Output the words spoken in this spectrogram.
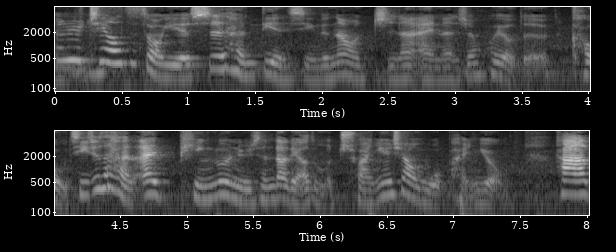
但是听到这种也是很典型的那种直男癌男生会有的口气，就是很爱评论女生到底要怎么穿。因为像我朋友，他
